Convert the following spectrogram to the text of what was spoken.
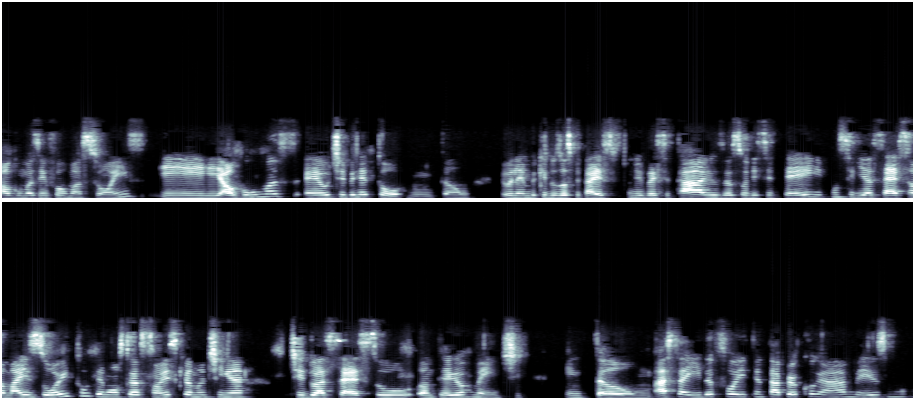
algumas informações e algumas é, eu tive retorno. Então, eu lembro que dos hospitais universitários eu solicitei e consegui acesso a mais oito demonstrações que eu não tinha tido acesso anteriormente. Então, a saída foi tentar procurar mesmo,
